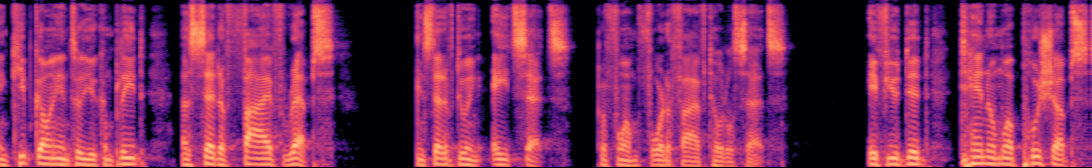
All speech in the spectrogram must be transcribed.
and keep going until you complete a set of five reps. Instead of doing eight sets, perform four to five total sets. If you did 10 or more push ups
